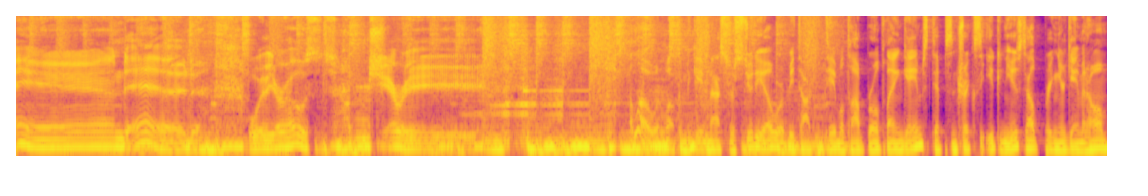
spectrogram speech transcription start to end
and Ed, with your host, Jerry. Hello, and welcome to Game Master Studio, where we'll be talking tabletop role playing games, tips and tricks that you can use to help bring your game at home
